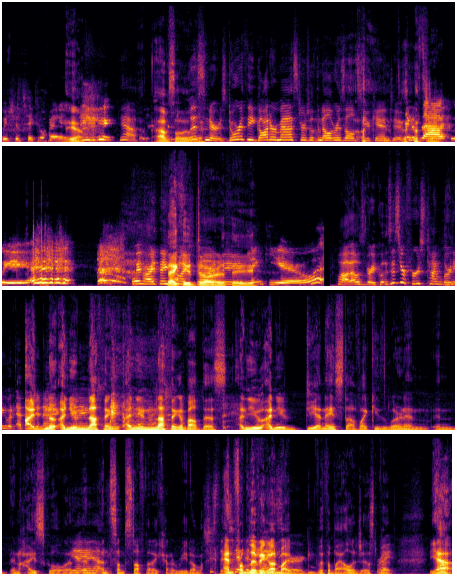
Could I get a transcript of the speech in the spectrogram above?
we should take away. Yeah. yeah. Absolutely. Listeners, Dorothy got her master's with null results. You can too. exactly. With- All right, thanks Thank so you, much, Dorothy. Dorothy. Thank you. Wow, that was very cool. Is this your first time learning about I epigenetics? know I knew Vinny? nothing. I knew nothing about this. I knew I knew DNA stuff like you learn in in, in high school and, Yeah, yeah, and, yeah. and some stuff that I kind of read on and from living on my with a biologist. Right. But yeah,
